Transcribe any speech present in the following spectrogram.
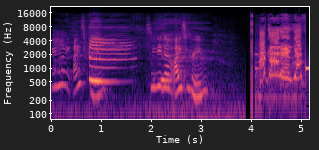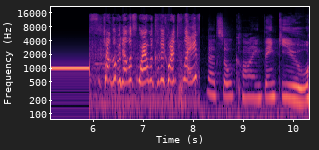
You're doing ice cream. So you need to have ice cream. I got it! Yes! Chocolate vanilla swirl with cookie crunch, please! That's so kind. Thank you.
